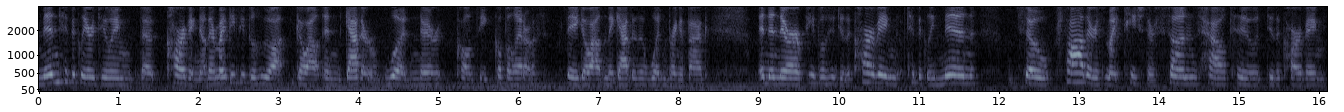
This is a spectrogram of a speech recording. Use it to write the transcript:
men typically are doing the carving. Now, there might be people who go out and gather wood, and they're called the copaleros. They go out and they gather the wood and bring it back. And then there are people who do the carving, typically men. So fathers might teach their sons how to do the carving.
